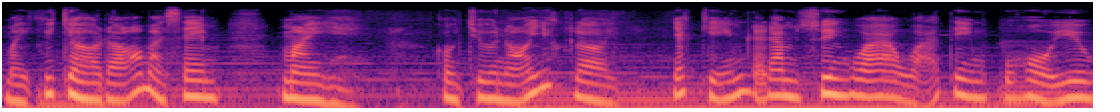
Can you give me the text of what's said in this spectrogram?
Mày cứ chờ đó mà xem. Mày còn chưa nói dứt lời nhát kiếm đã đâm xuyên qua quả tim của hồ yêu.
